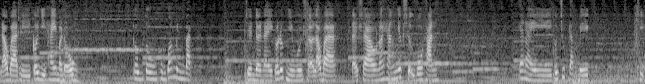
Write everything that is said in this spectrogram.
Lão bà thì có gì hay mà đồn. Công tôn không quá minh bạch. Trên đời này có rất nhiều người sợ lão bà, tại sao nói hắn nhất sự vô thành? Cái này có chút đặc biệt. Triển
